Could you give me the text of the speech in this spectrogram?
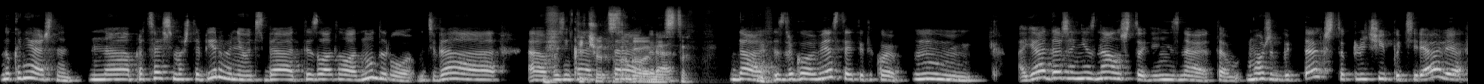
ну, конечно, на процессе масштабирования у тебя, ты залатал одну дыру, у тебя э, возникает Течет с другого дыра. места. Да, с другого места, и ты такой, м-м, а я даже не знал, что, я не знаю, там, может быть так, что ключи потеряли,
